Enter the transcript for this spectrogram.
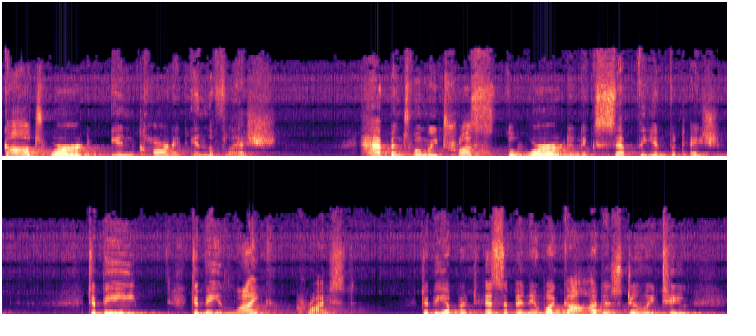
God's Word incarnate in the flesh happens when we trust the Word and accept the invitation to be, to be like Christ, to be a participant in what God is doing, to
